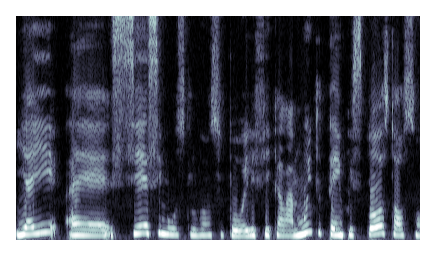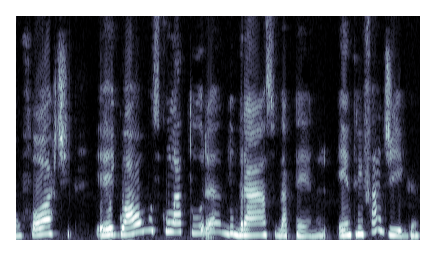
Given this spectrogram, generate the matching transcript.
E aí, é, se esse músculo, vamos supor, ele fica lá muito tempo exposto ao som forte, é igual a musculatura do braço, da perna, entra em fadiga.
